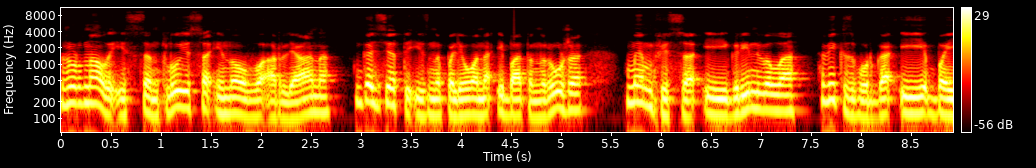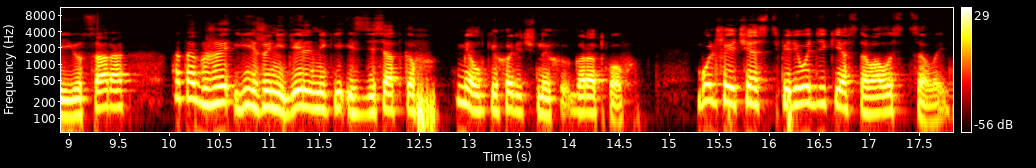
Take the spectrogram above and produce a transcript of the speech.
журналы из Сент-Луиса и Нового Орлеана, газеты из Наполеона и Баттон-Ружа, Мемфиса и Гринвилла, Виксбурга и Бейюсара – а также еженедельники из десятков мелких речных городков. Большая часть периодики оставалась целой.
